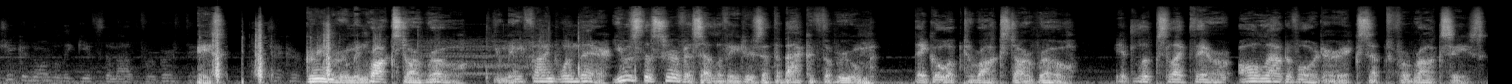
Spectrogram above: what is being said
Chica normally gives them out for birthdays. Green room in Rockstar Row. You may find one there. Use the service elevators at the back of the room. They go up to Rockstar Row. It looks like they are all out of order except for Roxy's.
